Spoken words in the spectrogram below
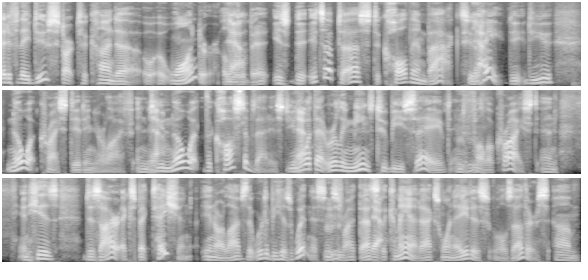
that if they do start to kind of uh, uh, wander a Yeah. little bit, is it's up to us to call them back to, Yeah. hey, do, do you know what Christ did in your life, and do you know what the cost of that is? Do you know what that really means to be saved and to mm-hmm. follow Christ? And and his desire, expectation in our lives that we're to be his witnesses, mm-hmm. right? That's Yeah. the command, Acts 1 8 as well as others. Um,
